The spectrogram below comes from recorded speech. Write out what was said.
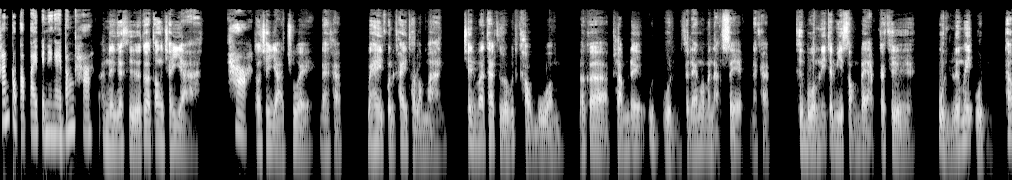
ขั้นต่อๆไปเป็นยังไงบ้างคะอันหนึ่งก็คือก็ต้องใช้ยาค่ะต้องใช้ยาช่วยนะครับ ไม่ให้คนไข้ทรมาน เช่นว่าถ้าสมมติเข่าบวม แล้วก็คลำได้อุ่นๆแสดงว่ามันอักเสบนะครับ คือบวมนี่จะมีสองแบบก็คือ อุ่นหรือไม่อุ่น ถ้า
